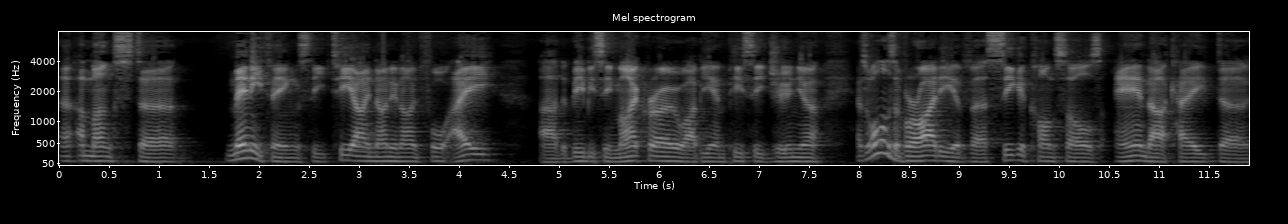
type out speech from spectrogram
amongst many things, the TI-99/4A, uh, the BBC Micro, IBM PC Junior, as well as a variety of uh, Sega consoles and arcade uh,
